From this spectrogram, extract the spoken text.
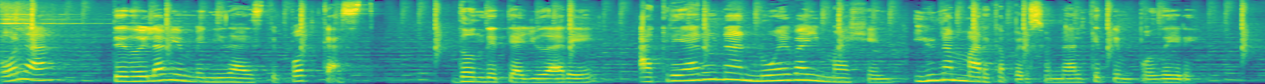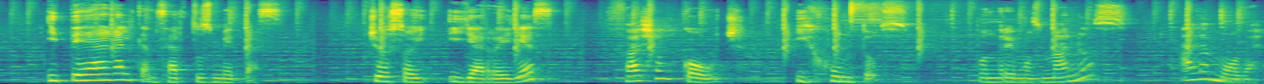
Hola, te doy la bienvenida a este podcast, donde te ayudaré a crear una nueva imagen y una marca personal que te empodere y te haga alcanzar tus metas. Yo soy Illa Reyes, Fashion Coach, y juntos pondremos manos a la moda.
